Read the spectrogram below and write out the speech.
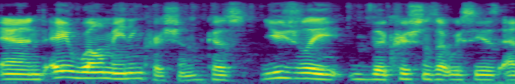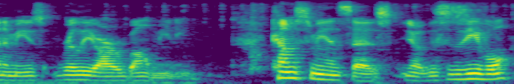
And a well-meaning Christian, because usually the Christians that we see as enemies really are well-meaning, comes to me and says, you know, this is evil.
